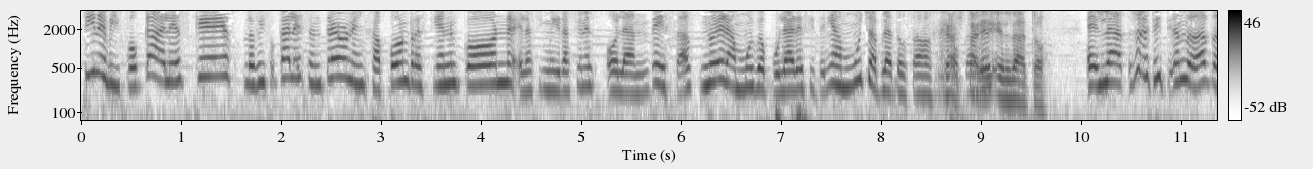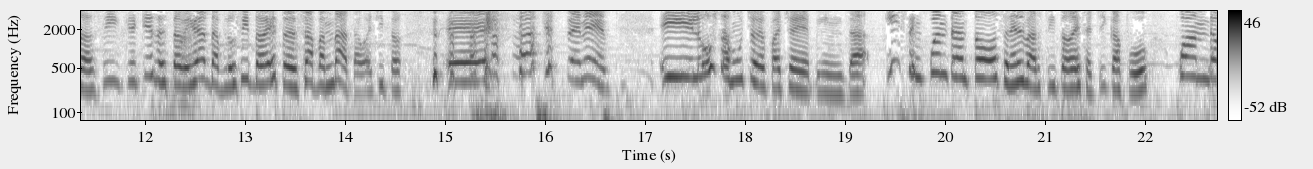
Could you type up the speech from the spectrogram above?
Tiene bifocales, que es, los bifocales entraron en Japón recién con las inmigraciones holandesas, no eran muy populares y tenías mucha plata usados. Hashtag el dato. El yo le estoy tirando datos así. ¿Qué, es esto? Big Data, Plusito, esto es Japan Data, guachito. Eh, ¿Qué tenés? Y lo usa mucho de facha de pinta. Y se encuentran todos en el barcito de esta chica Fu cuando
